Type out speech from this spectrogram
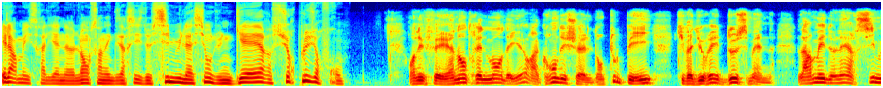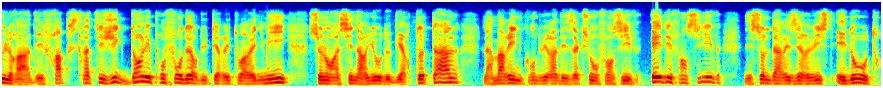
Et l'armée israélienne lance un exercice de simulation d'une guerre sur plusieurs fronts. En effet, un entraînement d'ailleurs à grande échelle dans tout le pays qui va durer deux semaines. L'armée de l'air simulera des frappes stratégiques dans les profondeurs du territoire ennemi selon un scénario de guerre totale. La marine conduira des actions offensives et défensives, des soldats réservistes et d'autres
